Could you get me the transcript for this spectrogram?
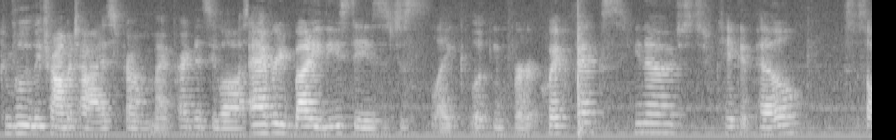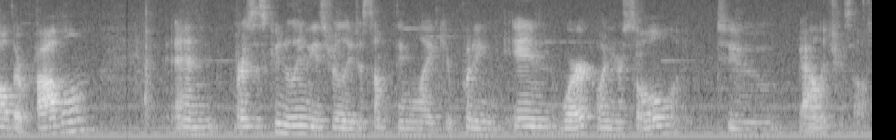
completely traumatized from my pregnancy loss. Everybody these days is just like looking for a quick fix, you know, just take a pill to solve their problem. And versus Kundalini is really just something like you're putting in work on your soul to balance yourself.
